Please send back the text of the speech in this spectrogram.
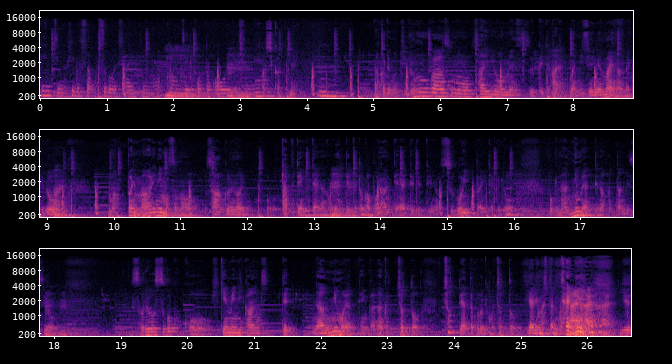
験値の広さがすごい最近は感じることが多いですね。確かにね。うんなんかでも自分がその採用面接受けてた、はい。まあ、20年前なんだけど、はい。まあ、やっぱり周りにもそのサークルのキャプテンみたいなのをやっててとか、うんボランティアやっててっていうのはすごいいっぱいいたけど僕何にもやってなかったんですよ、それをすごくこう引け目に感じて何にもやってんかなんかちょっとちょっとやったことでもちょっとやりましたみたいに、言っ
